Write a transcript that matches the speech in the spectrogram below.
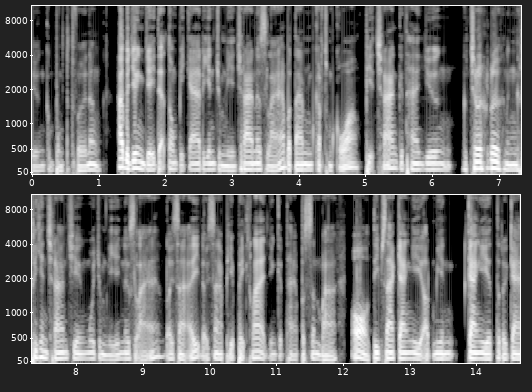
យើងកំពុងតែធ្វើហ្នឹងហើយបើយើងនិយាយតាក់ទងពីការរៀនជំនាញច្រើននៅសាលាបើតាមខ្ញុំកត់សម្គាល់ភាគច្រើនគឺថាយើងជ្រើសរើសនឹងរៀនច្រើនជាងមួយជំនាញនៅសាលាដោយសារអីដោយសារភាពភ័យខ្លាចយើងគិតថាប៉ះសិនបើអូទីផ្សារការងារអត់មាន ការងារត្រូវការ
